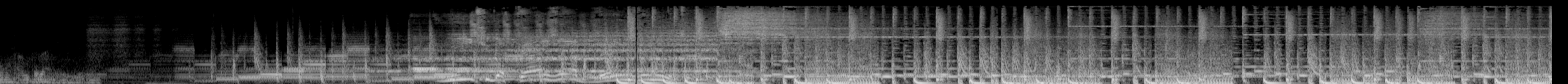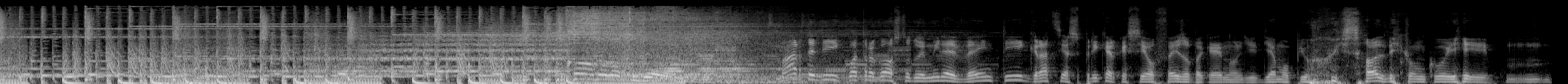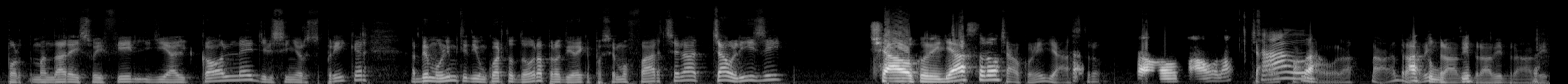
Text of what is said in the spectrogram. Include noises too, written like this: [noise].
avançado pela rede. Mística Casa é Benvenuto. Martedì 4 agosto 2020, grazie a Spreaker che si è offeso perché non gli diamo più [laughs] i soldi con cui mm, port- mandare i suoi figli al college, il signor Spreaker. Abbiamo un limite di un quarto d'ora, però direi che possiamo farcela. Ciao Lisi. Ciao Conigliastro. Ciao Conigliastro. Ciao Paola. Ciao, Ciao. Paola. No, bravi, tutti. bravi, bravi, bravi.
